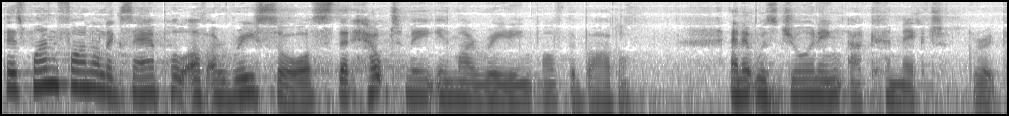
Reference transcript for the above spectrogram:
There's one final example of a resource that helped me in my reading of the Bible, and it was joining a Connect group.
